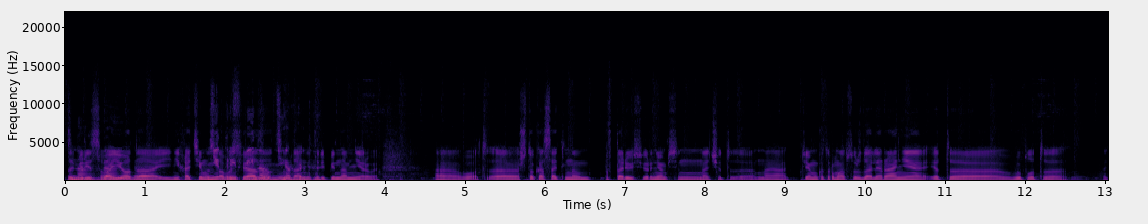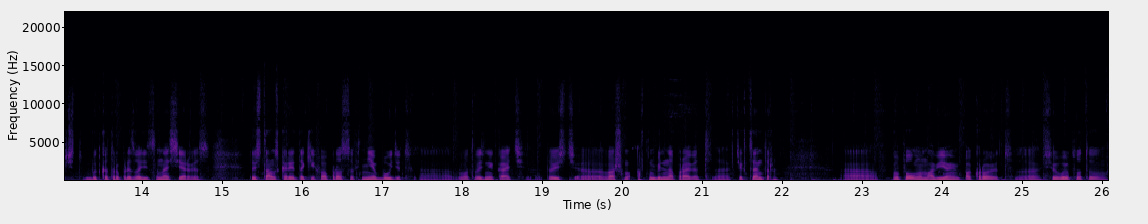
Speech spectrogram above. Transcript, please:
забери на, свое, да, да, да, и не хотим мы не с тобой связываться, да, не трепи нам нервы. А, вот. А, что касательно, повторюсь, вернемся значит, э, на тему, которую мы обсуждали ранее, это выплата, значит, будет, которая производится на сервис. То есть там, скорее, таких вопросов не будет а, вот, возникать. То есть э, ваш автомобиль направят э, в техцентр, в полном объеме покроют всю выплату,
